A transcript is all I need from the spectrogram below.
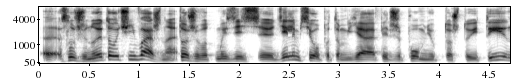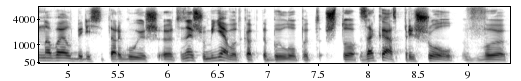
Э, слушай, ну это очень важно. Тоже вот мы здесь делимся опытом. Я, опять же, помню то, что и ты на Wildberries торгуешь. Ты знаешь, у меня вот как-то был опыт, что заказ пришел в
